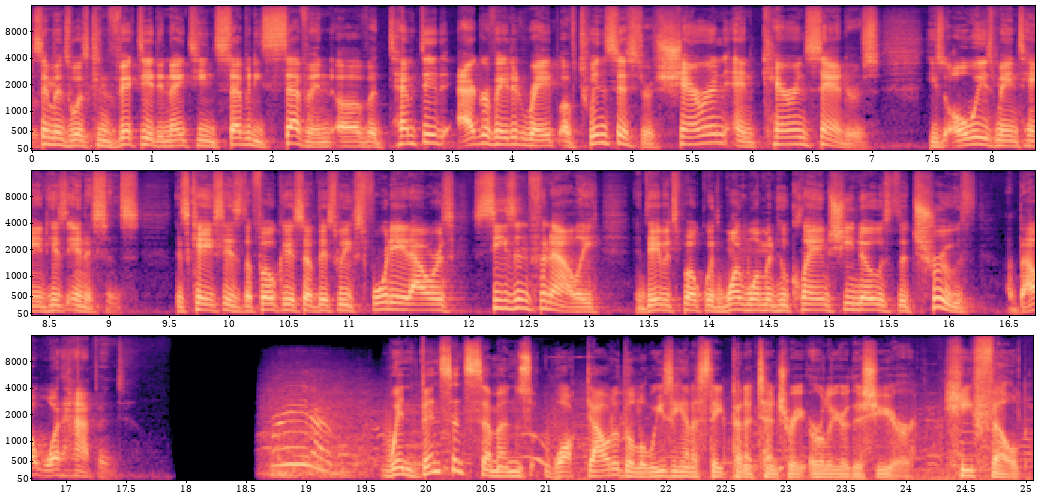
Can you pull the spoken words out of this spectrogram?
Simmons was convicted in 1977 of attempted aggravated rape of twin sisters, Sharon and Karen Sanders. He's always maintained his innocence. This case is the focus of this week's 48 Hours season finale, and David spoke with one woman who claims she knows the truth about what happened. Freedom. When Vincent Simmons walked out of the Louisiana State Penitentiary earlier this year, he felt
